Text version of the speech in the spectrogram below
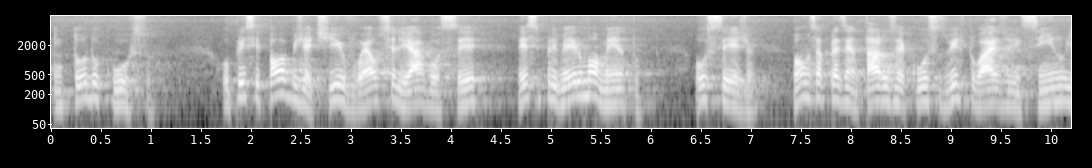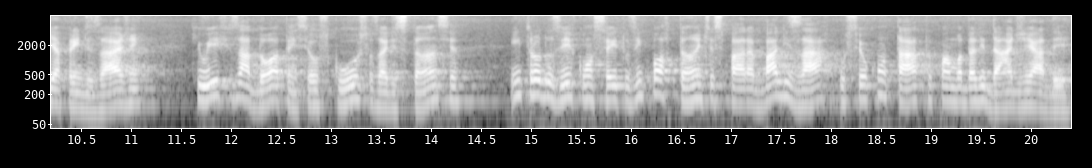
em todo o curso. O principal objetivo é auxiliar você nesse primeiro momento, ou seja, vamos apresentar os recursos virtuais de ensino e aprendizagem que o IFES adota em seus cursos à distância introduzir conceitos importantes para balizar o seu contato com a modalidade EAD.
